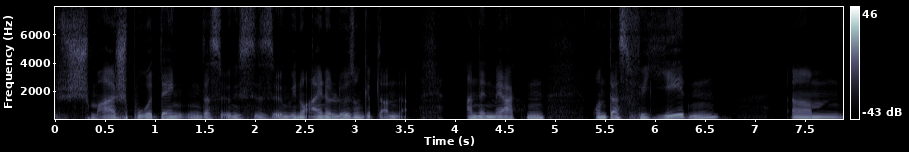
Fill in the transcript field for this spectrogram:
Schmalspur-Denken, dass es irgendwie nur eine Lösung gibt an, an den Märkten und dass für jeden ähm,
